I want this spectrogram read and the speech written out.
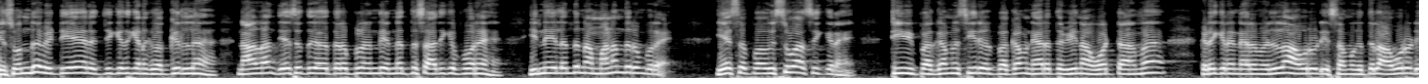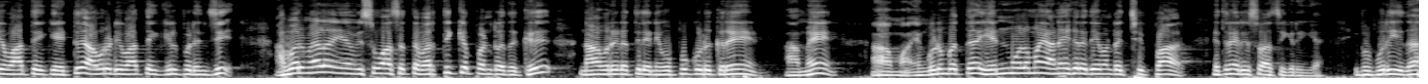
என் சொந்த வீட்டையே ரசிக்கிறதுக்கு எனக்கு வக்கில்ல? நான்லாம் தேசத்துக்காக திறப்பில் நின்று என்னத்தை சாதிக்க போகிறேன் இன்னையிலேருந்து நான் மனம் திரும்புகிறேன் ஏசப்பா விசுவாசிக்கிறேன். டிவி பார்க்காம சீரியல் பார்க்காம நேரத்தை வீணாக ஓட்டாமல் கிடைக்கிற நேரம் எல்லாம் அவருடைய சமூகத்தில் அவருடைய வார்த்தையை கேட்டு அவருடைய வார்த்தையை கீழ்ப்படிஞ்சு அவர் மேலே என் விசுவாசத்தை வர்த்திக்க பண்ணுறதுக்கு நான் ஒரு இடத்தில் என்னை ஒப்பு கொடுக்குறேன். ஆமேன். ஆமாம் என் குடும்பத்தை என் மூலமாக அநேகர தேவன் ரட்சிப்பார். எத்தனை விசுவாசிக்கிறீங்க? இப்போ புரியுதா?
